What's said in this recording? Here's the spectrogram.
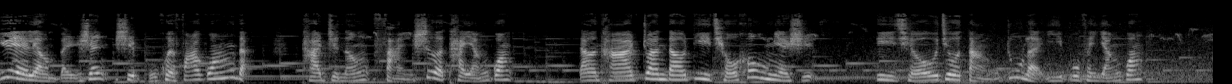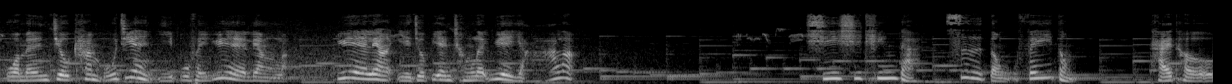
月亮本身是不会发光的，它只能反射太阳光。当它转到地球后面时，地球就挡住了一部分阳光，我们就看不见一部分月亮了，月亮也就变成了月牙了。西西听得似懂非懂，抬头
